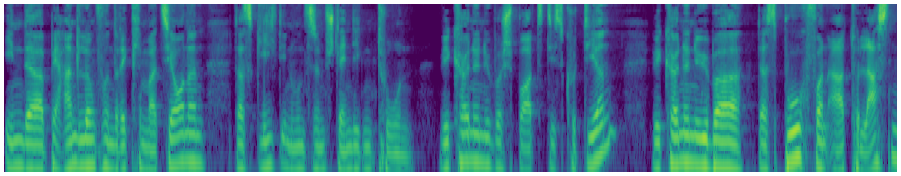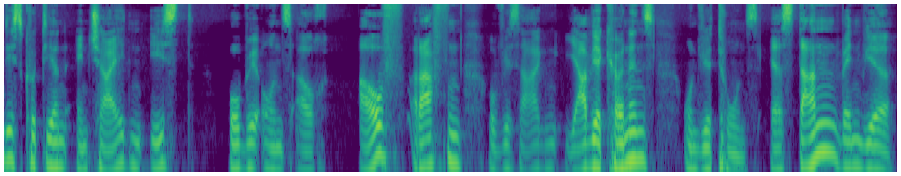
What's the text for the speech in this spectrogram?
in der Behandlung von Reklamationen, das gilt in unserem ständigen Tun. Wir können über Sport diskutieren, wir können über das Buch von Arthur Lassen diskutieren. Entscheidend ist, ob wir uns auch aufraffen, ob wir sagen, ja, wir können's und wir tun's. Erst dann, wenn wir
